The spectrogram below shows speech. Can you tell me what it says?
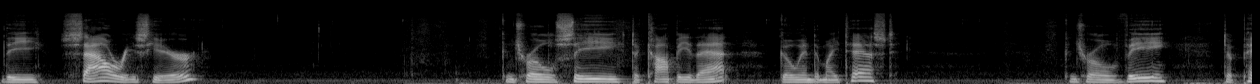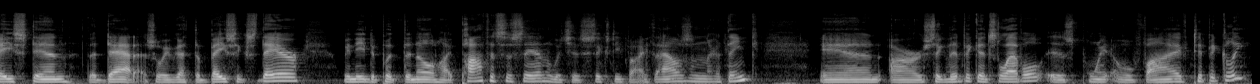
the salaries here. Control C to copy that, go into my test, Control V, to paste in the data. So we've got the basics there. We need to put the null hypothesis in, which is 65,000, I think. And our significance level is 0.05 typically.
